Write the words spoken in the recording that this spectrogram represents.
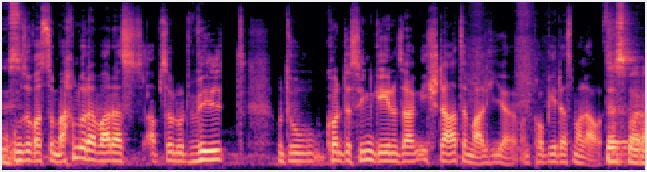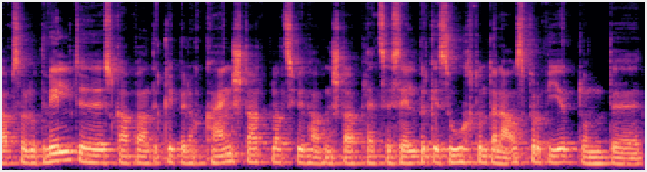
Um sowas zu machen oder war das absolut wild und du konntest hingehen und sagen, ich starte mal hier und probiere das mal aus? Das war absolut wild. Äh, es gab an der Klippe noch keinen Startplatz. Wir haben Startplätze selber gesucht und dann ausprobiert und... Äh, äh,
